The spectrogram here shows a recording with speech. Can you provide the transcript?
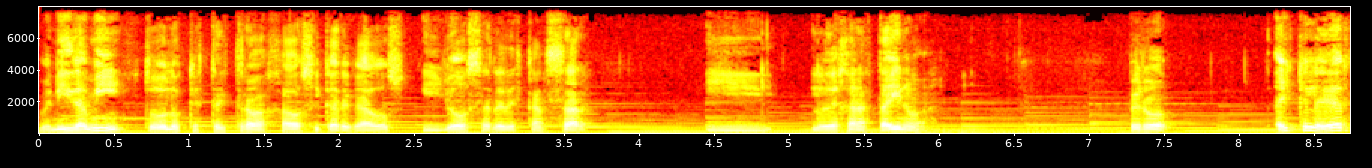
venid a mí, todos los que estáis trabajados y cargados, y yo os haré descansar. Y lo dejan hasta ahí nomás. Pero hay que leer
